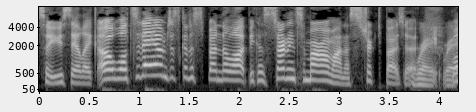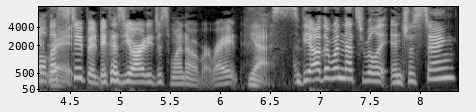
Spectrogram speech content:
So you say like, oh well, today I'm just going to spend a lot because starting tomorrow I'm on a strict budget. Right, right, Well, that's right. stupid because you already just went over, right? yes. The other one that's really interesting,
